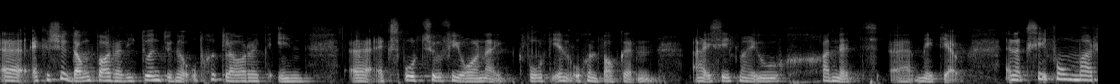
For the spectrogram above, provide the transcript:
uh, ek is so dankbaar dat die toon toe nou opgeklaar het en uh, ek sport so vir en ek word een oggend wakker en hy sê vir my hoe gaan dit uh, met jou? En ek sê vir hom maar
